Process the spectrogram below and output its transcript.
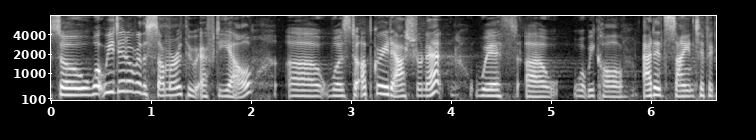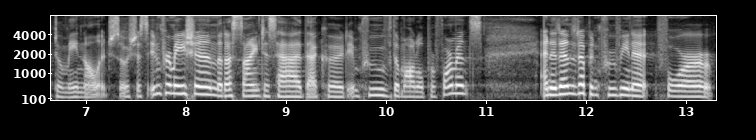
So what we did over the summer through FDL uh, was to upgrade Astronet with uh, what we call added scientific domain knowledge. So it's just information that us scientists had that could improve the model performance and it ended up improving it for,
